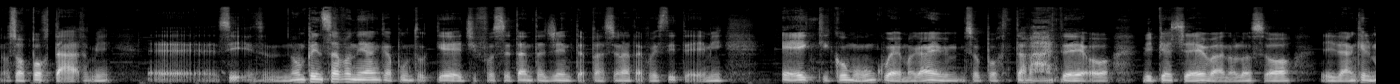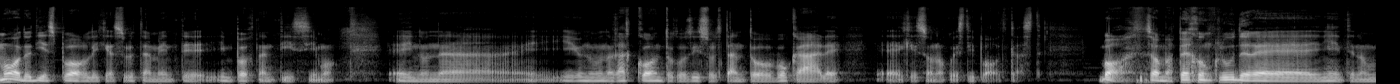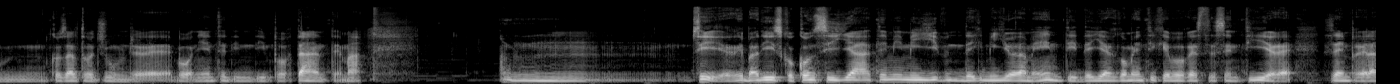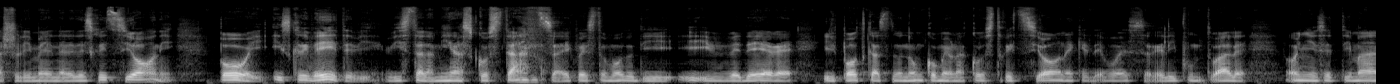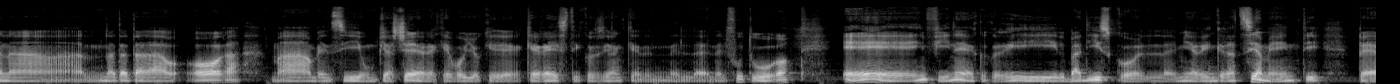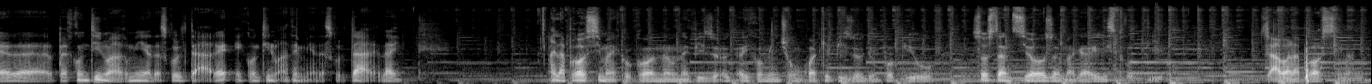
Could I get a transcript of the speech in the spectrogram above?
sopportarmi. Eh, sì, non pensavo neanche appunto che ci fosse tanta gente appassionata a questi temi e che comunque magari sopportavate o vi piaceva, non lo so, il, anche il modo di esporli che è assolutamente importantissimo in, una, in un racconto così soltanto vocale eh, che sono questi podcast. Boh, insomma, per concludere, niente, non, cos'altro aggiungere? Boh, niente di, di importante, ma mm, sì, ribadisco, consigliatemi migli- dei miglioramenti, degli argomenti che vorreste sentire, sempre lascio l'email nelle descrizioni. Poi iscrivetevi, vista la mia scostanza e questo modo di vedere il podcast non come una costrizione che devo essere lì puntuale ogni settimana una data ora, ma bensì un piacere che voglio che, che resti così anche nel, nel futuro e infine ribadisco i miei ringraziamenti per, per continuarmi ad ascoltare e continuatemi ad ascoltare, dai alla prossima ecco con un episodio ricomincio con qualche episodio un po' più sostanzioso e magari istruttivo. Ciao alla prossima.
